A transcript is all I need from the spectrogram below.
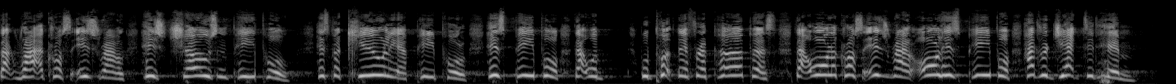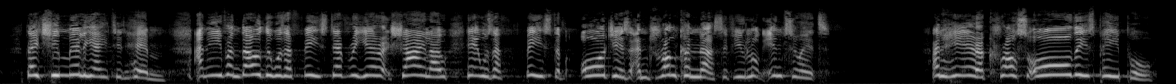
That right across Israel, his chosen people, his peculiar people, his people that were, were put there for a purpose, that all across Israel, all his people had rejected him. They'd humiliated him. And even though there was a feast every year at Shiloh, it was a feast of orgies and drunkenness, if you look into it. And here, across all these people,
